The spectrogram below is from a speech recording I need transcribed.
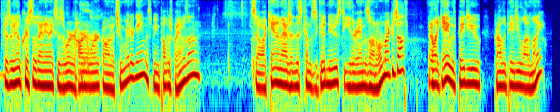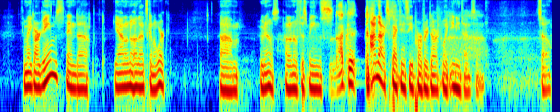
Because we know Crystal Dynamics is work hard at work on a Tomb Raider game that's being published by Amazon. So I can't imagine this comes as good news to either Amazon or Microsoft. They're like, hey, we've paid you, probably paid you a lot of money to make our games. And uh, yeah, I don't know how that's going to work. Um, who knows? I don't know if this means Not good. I'm not expecting to see Perfect Dark like anytime soon. So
